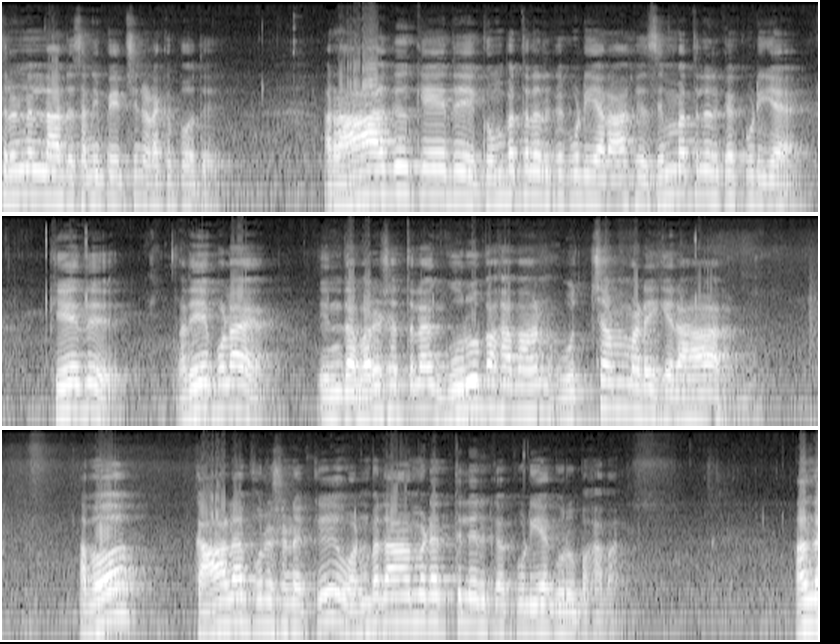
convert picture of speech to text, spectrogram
திருநள்ளாறு சனி பயிற்சி நடக்க போகுது. ராகு கேது கும்பத்தில் இருக்கக்கூடிய ராகு சிம்மத்தில் இருக்கக்கூடிய கேது அதே போல் இந்த வருஷத்தில் குரு பகவான் உச்சம் அடைகிறார். அப்போது கால புருஷனுக்கு ஒன்பதாம் இடத்தில் இருக்கக்கூடிய குரு பகவான். அந்த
